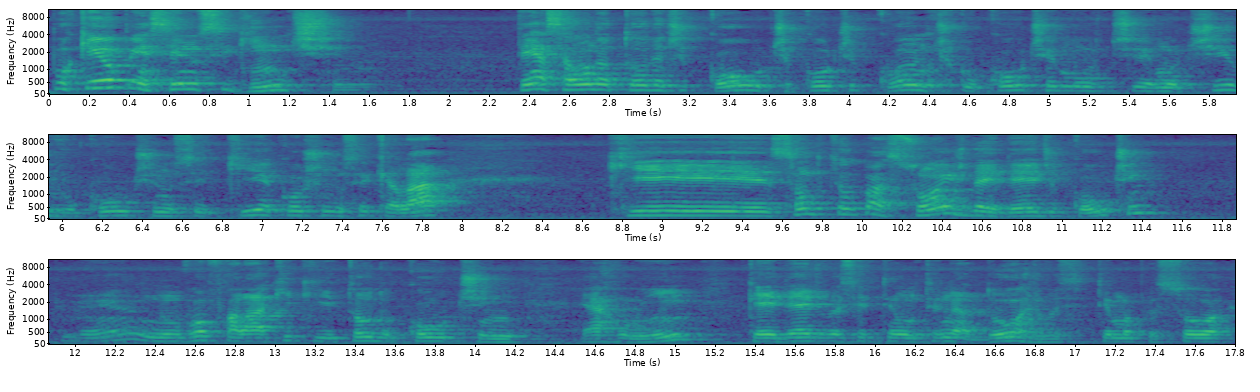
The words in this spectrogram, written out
Porque eu pensei no seguinte, tem essa onda toda de coach, coach quântico, coach emotivo, coach não sei o que, coach não sei o que lá, que são deturpações da ideia de coaching. Né? Não vou falar aqui que todo coaching é ruim, que a ideia de você ter um treinador, de você ter uma pessoa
